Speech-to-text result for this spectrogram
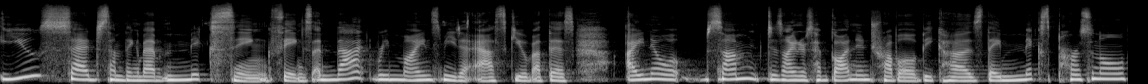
you said something about mixing things and that reminds me to ask you about this. I know some designers have gotten in trouble because they mix personal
